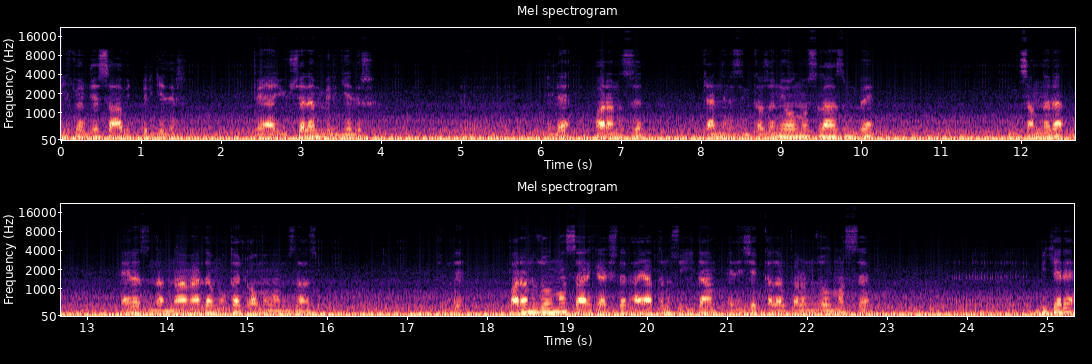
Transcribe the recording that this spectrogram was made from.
ilk önce sabit bir gelir veya yükselen bir gelir eee, ile paranızı kendinizin kazanıyor olması lazım ve insanlara en azından namerde muhtaç olmamanız lazım. Paranız olmazsa arkadaşlar hayatınızı idam edecek kadar paranız olmazsa bir kere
